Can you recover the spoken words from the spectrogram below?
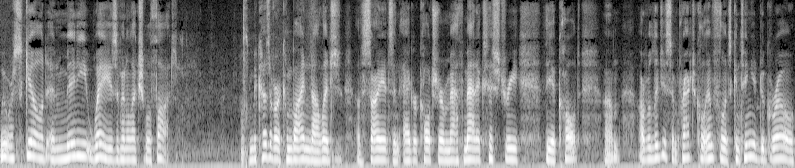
We were skilled in many ways of intellectual thought. Because of our combined knowledge of science and agriculture, mathematics, history, the occult, um, our religious and practical influence continued to grow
